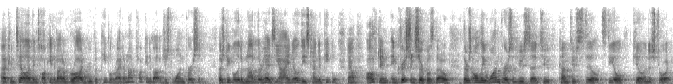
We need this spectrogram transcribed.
uh, can tell, I've been talking about a broad group of people, right? I'm not talking about just one person. There's people that have nodded their heads. Yeah, I know these kind of people. Now, often in Christian circles, though, there's only one person who's said to come to steal, steal kill, and destroy.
